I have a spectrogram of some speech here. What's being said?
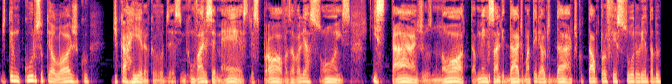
de ter um curso teológico de carreira, que eu vou dizer assim, com vários semestres, provas, avaliações, estágios, nota, mensalidade, material didático, tal, professor, orientador.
